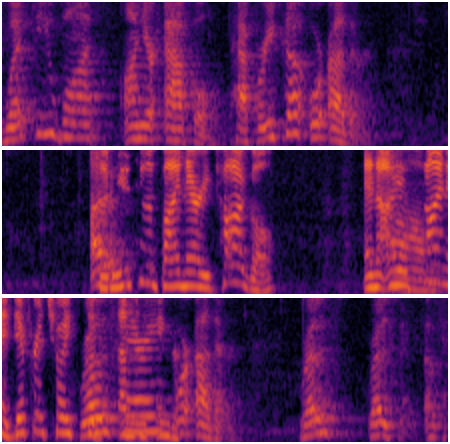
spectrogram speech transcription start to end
What do you want on your apple? Paprika or other? So I'm using the binary toggle, and I Um, assign a different choice to the thumb Rosemary finger. or other? Rose, rosemary. Okay.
